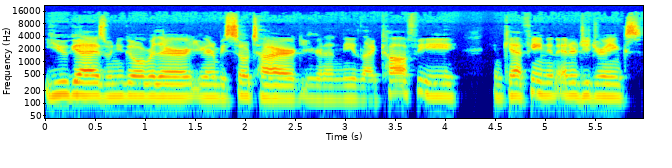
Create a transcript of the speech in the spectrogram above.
you guys when you go over there you're going to be so tired. You're going to need like coffee and caffeine and energy drinks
